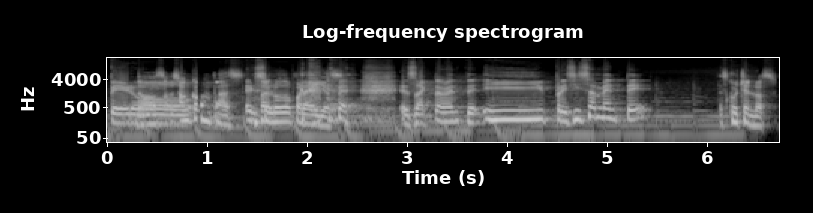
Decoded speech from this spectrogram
Pero. No, son compas. Un saludo para ellos. Exactamente. Y precisamente. Escúchenlos.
